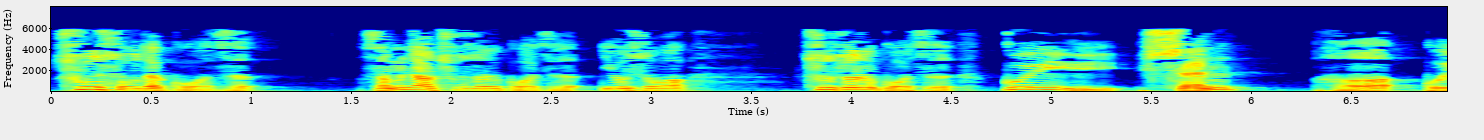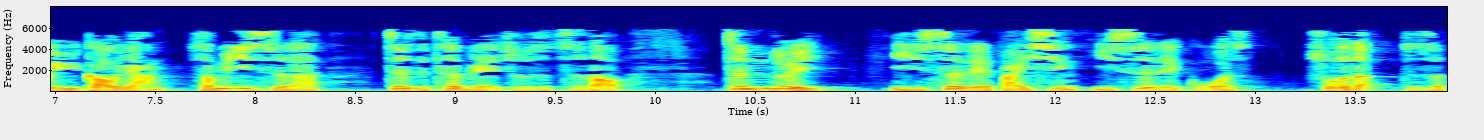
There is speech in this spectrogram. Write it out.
出熟的果子？什么叫出熟的果子？又说出熟的果子归于神和归于羔羊，什么意思呢？这是特别就是指到针对。以色列百姓、以色列国说的，就是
